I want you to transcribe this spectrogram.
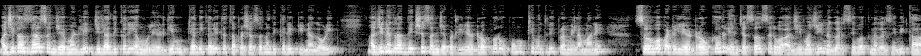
माजी खासदार संजय मंडलिक जिल्हाधिकारी अमोल येडगे मुख्याधिकारी तथा प्रशासन अधिकारी टीना गवळी माजी नगराध्यक्ष संजय पाटील यड्रावकर उपमुख्यमंत्री प्रमिला माने सुरभ पाटील यड्रावकर यांच्यासह सर्व आजी माजी नगरसेवक नगरसेविका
